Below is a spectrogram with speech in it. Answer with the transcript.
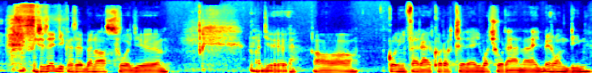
És az egyik az ebben az, hogy, hogy a Colin Farrell karaktere egy vacsoránál, egy randin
